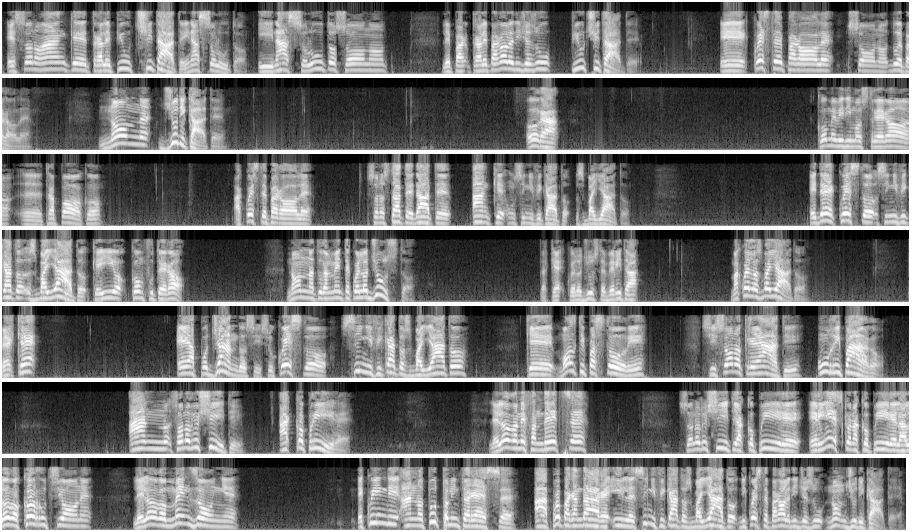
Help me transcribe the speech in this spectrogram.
e sono anche tra le più citate in assoluto. In assoluto sono le, tra le parole di Gesù più citate. E queste parole sono due parole. Non giudicate. Ora, come vi dimostrerò eh, tra poco, a queste parole sono state date anche un significato sbagliato. Ed è questo significato sbagliato che io confuterò, non naturalmente quello giusto, perché quello giusto è verità, ma quello sbagliato, perché è appoggiandosi su questo significato sbagliato che molti pastori si sono creati un riparo, hanno, sono riusciti a coprire le loro nefandezze, sono riusciti a coprire e riescono a coprire la loro corruzione, le loro menzogne e quindi hanno tutto l'interesse a propagandare il significato sbagliato di queste parole di Gesù non giudicate.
